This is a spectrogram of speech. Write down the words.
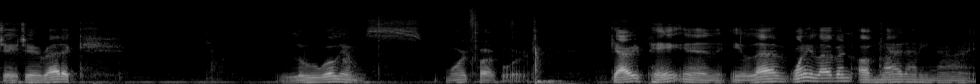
JJ Redick. Lou Williams. More cardboard. Gary Payton. 11, 111 of 999.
